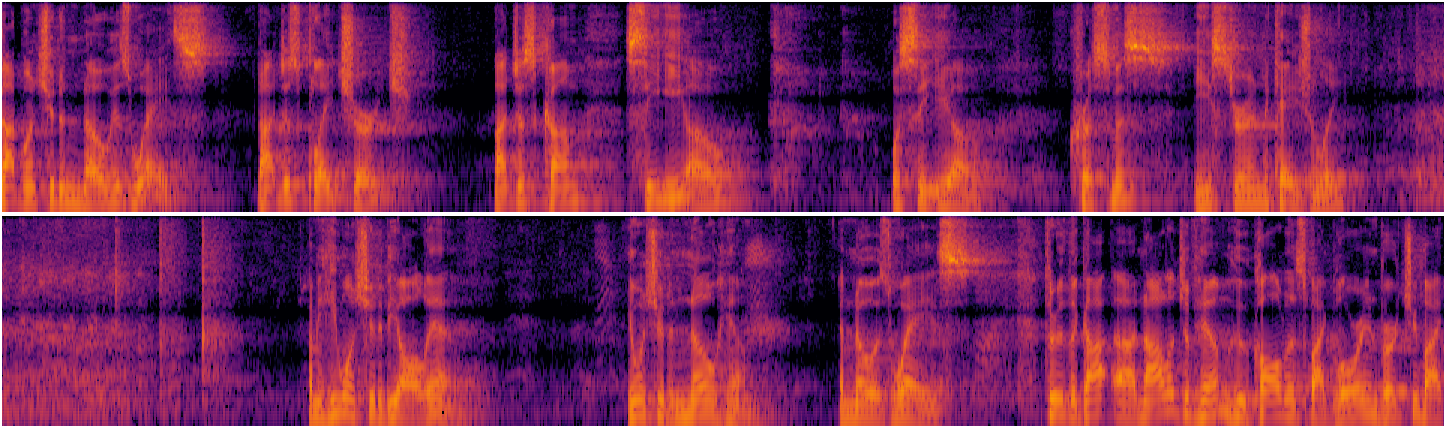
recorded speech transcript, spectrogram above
God wants you to know his ways, not just play church, not just come CEO. What's CEO? Christmas, Easter, and occasionally. I mean, he wants you to be all in. He wants you to know him and know his ways. Through the God, uh, knowledge of him who called us by glory and virtue, by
